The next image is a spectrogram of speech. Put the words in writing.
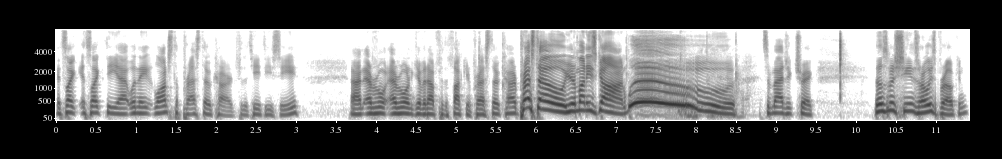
it's like it's like the uh, when they launched the Presto card for the TTC, and everyone everyone give it up for the fucking Presto card. Presto, your money's gone. Woo! It's a magic trick. Those machines are always broken.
